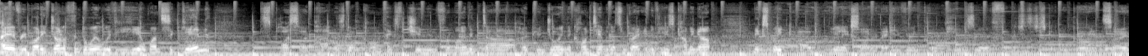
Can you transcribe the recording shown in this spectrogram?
hey everybody, Jonathan Doyle with you here once again. SupplySidePartners.com. Thanks for tuning in for a moment. I uh, hope you're enjoying the content. We've got some great interviews coming up next week. I'm really excited about interviewing Paul Kingsnorth, which is just going to be brilliant. So,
